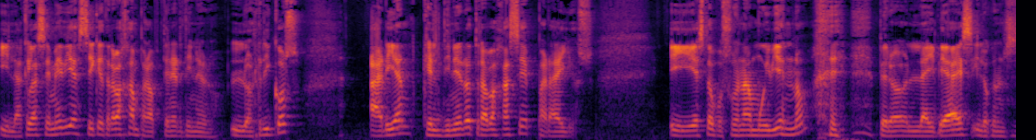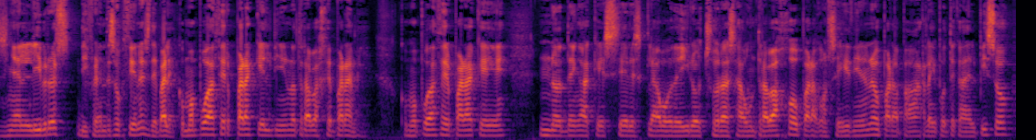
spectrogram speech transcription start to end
y la clase media sí que trabajan para obtener dinero. Los ricos harían que el dinero trabajase para ellos. Y esto pues suena muy bien, ¿no? Pero la idea es, y lo que nos enseña el libro es diferentes opciones de, vale, ¿cómo puedo hacer para que el dinero trabaje para mí? ¿Cómo puedo hacer para que no tenga que ser esclavo de ir ocho horas a un trabajo para conseguir dinero, para pagar la hipoteca del piso,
